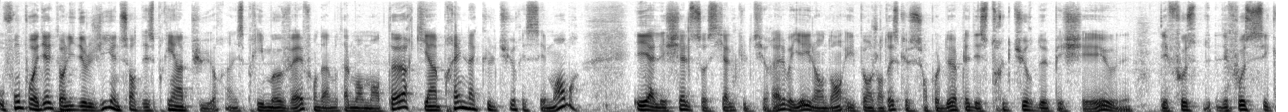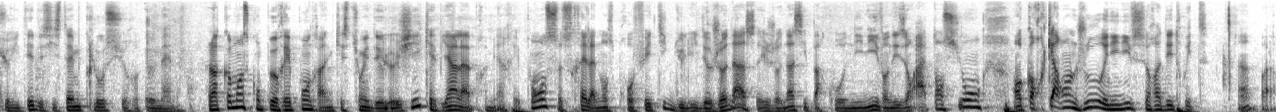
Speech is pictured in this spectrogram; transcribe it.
au fond on pourrait dire que dans l'idéologie il y a une sorte d'esprit impur, un esprit mauvais, fondamentalement menteur, qui imprègne la culture et ses membres Et à l'échelle sociale, culturelle, vous voyez, il, il peut engendrer ce que Jean-Paul II appelait des structures de péché, euh, des fausses, des fausses sécurités, des systèmes clos sur eux-mêmes. Alors comment est-ce qu'on peut répondre à une question idéologique? Eh bien, la première réponse, ce serait l'annonce prophétique du livre de Jonas. Et Jonas, il parcourt Ninive en disant attention, encore 40 jours et Ninive sera détruite. Hein, voilà.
